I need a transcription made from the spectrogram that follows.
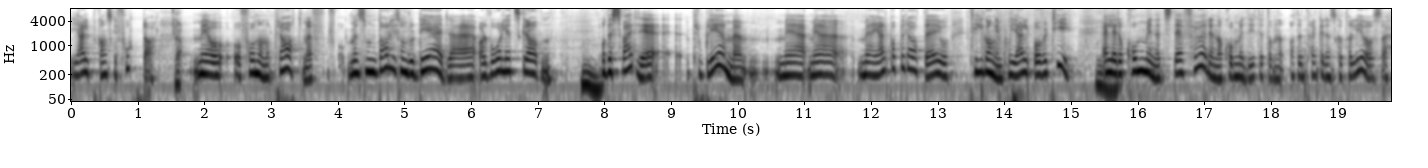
hjelp ganske fort da, Ja. med å, å få noen å prate med, men som da liksom vurderer alvorlighetsgraden. Og dessverre, problemet med, med, med hjelpeapparatet er jo tilgangen på hjelp over tid. Eller å komme inn et sted før en har kommet dit at en, tenker en skal ta livet av seg.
